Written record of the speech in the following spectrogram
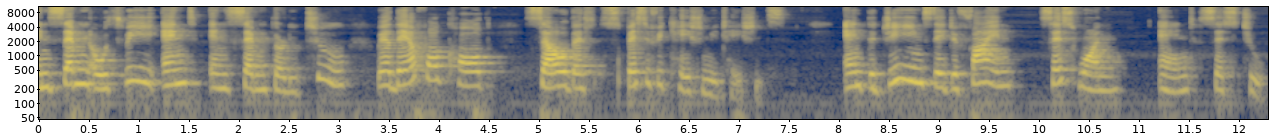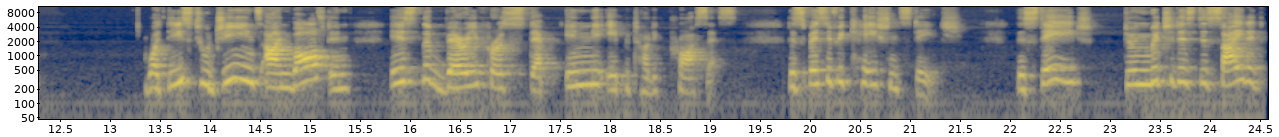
N703 and N732 were therefore called cell death specification mutations. And the genes they define, CES1 and CES2. What these two genes are involved in is the very first step in the apoptotic process, the specification stage, the stage during which it is decided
